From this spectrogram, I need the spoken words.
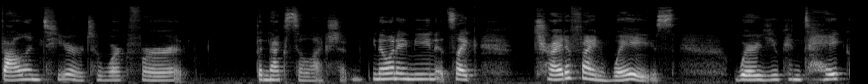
volunteer to work for the next election? You know what I mean? It's like try to find ways where you can take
